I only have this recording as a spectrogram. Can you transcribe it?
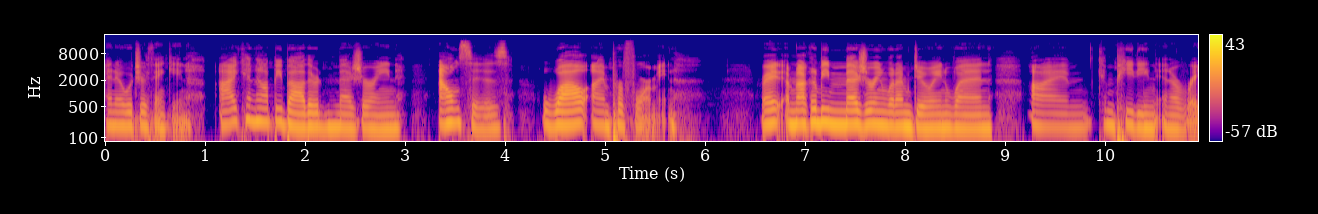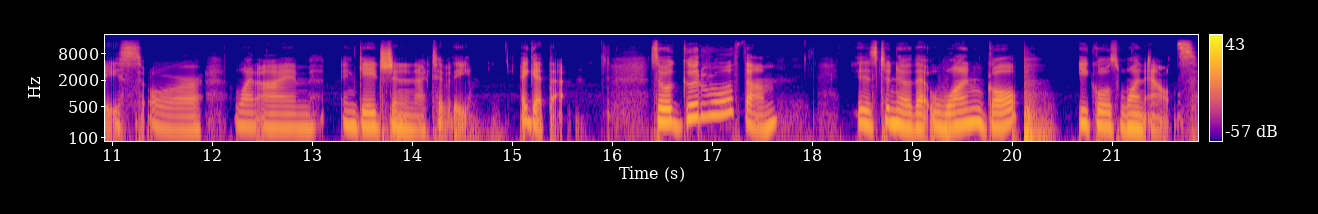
I know what you're thinking. I cannot be bothered measuring ounces while I'm performing, right? I'm not going to be measuring what I'm doing when I'm competing in a race or when I'm engaged in an activity. I get that. So, a good rule of thumb is to know that one gulp equals one ounce.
